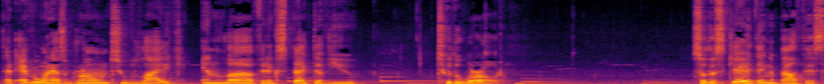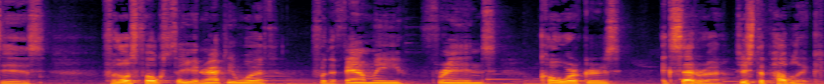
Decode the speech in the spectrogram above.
that everyone has grown to like and love and expect of you to the world. So, the scary thing about this is for those folks that you're interacting with, for the family, friends, coworkers, etc., just the public,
